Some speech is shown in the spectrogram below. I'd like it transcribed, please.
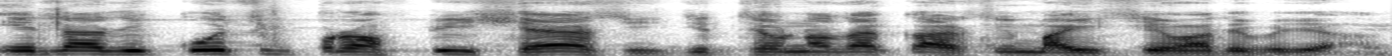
ਇਹਨਾਂ ਦੀ ਕੁਝ ਪ੍ਰਾਪਰਟੀ ਸ਼ਹਿਰ ਸੀ, ਜਿੱਥੇ ਉਹਨਾਂ ਦਾ ਘਰ ਸੀ ਮਾਈ ਸੇਵਾ ਦੇ ਬਾਜ਼ਾਰ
